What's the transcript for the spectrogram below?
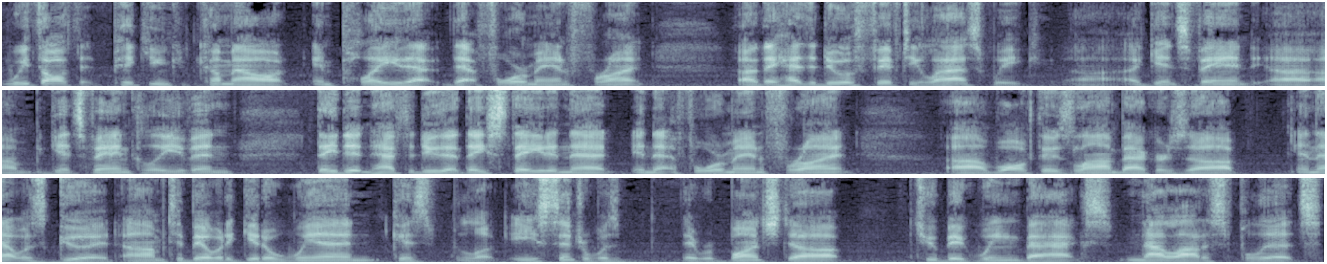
We thought that Picayune could come out and play that, that four man front. Uh, they had to do a 50 last week uh, against Van uh, um, against Vancleave, and they didn't have to do that. They stayed in that in that four man front, uh, walked those linebackers up, and that was good um, to be able to get a win. Because look, East Central was they were bunched up, two big wing backs, not a lot of splits.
